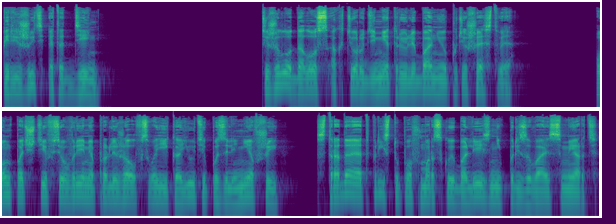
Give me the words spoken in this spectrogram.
пережить этот день». Тяжело далось актеру Диметрию Либанию путешествие. Он почти все время пролежал в своей каюте, позеленевший, страдая от приступов морской болезни, призывая смерть.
